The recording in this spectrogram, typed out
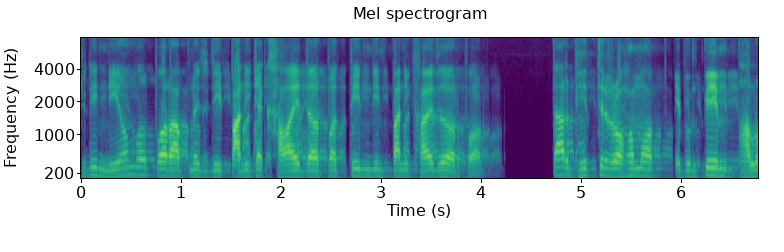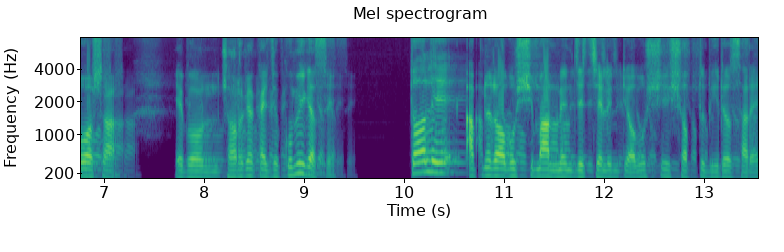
যদি নিয়মের পর আপনি যদি পানিটা খাওয়াই দেওয়ার পর, তিন দিন পানি খাওয়াই দেওয়ার পর, তার ভিতরে রহমত এবং প্রেম, ভালোবাসা এবং ঝরগা কাজে কমে গেছে, তাহলে আপনারা অবশ্যই মানবেন যে চ্যানেলটি অবশ্যই সপ্ত ভিডিও ছাড়ে।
